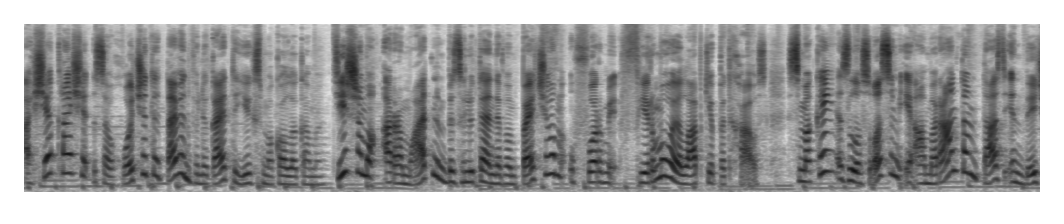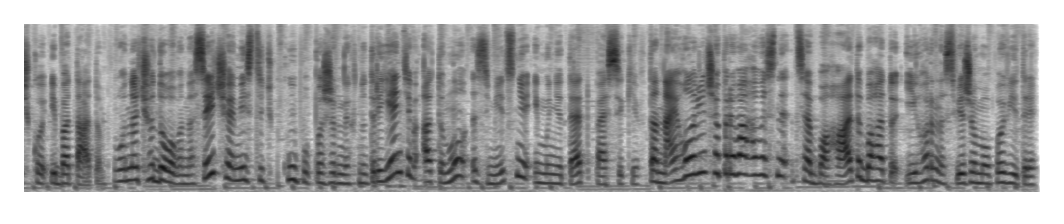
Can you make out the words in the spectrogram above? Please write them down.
А ще краще заохочите та відволікайте їх смаколиками. Тішимо ароматним безглютеновим печивом у формі фірмової лапки Pethouse. Смаки з лососем і амарантом та з індичкою і бататом. Воно чудово насичує, містить купу поживних нутрієнтів, а тому зміцнює імунітет песиків. Та найголовніша перевага весни це багато-багато ігор на свіжому повітрі.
